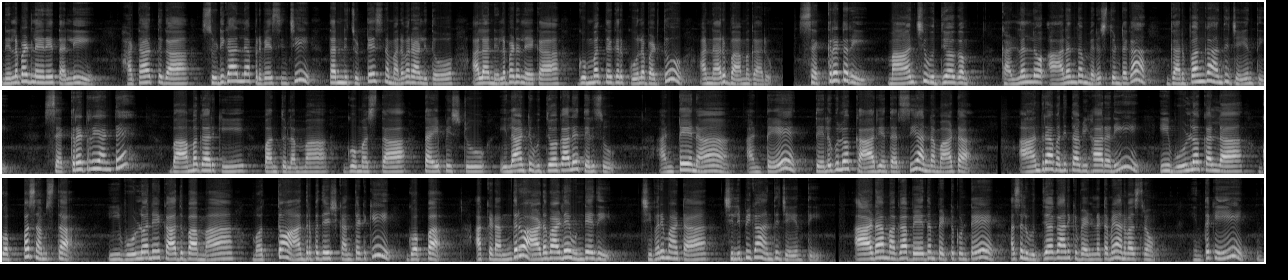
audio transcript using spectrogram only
నిలబడలేనే తల్లి. హఠాత్తుగా సుడిగాల్లా ప్రవేశించి తన్ని చుట్టేసిన మనవరాలితో అలా నిలబడలేక గుమ్మత్ దగ్గర కూలబడుతూ అన్నారు బామ్మగారు. సెక్రటరీ మంచి ఉద్యోగం. కళ్ళల్లో ఆనందం మెరుస్తుండగా గర్వంగా అంది జయంతి. సెక్రటరీ అంటే? బామ్మగారికి పంతులమ్మ గుమస్తా టైపిస్టు ఇలాంటి ఉద్యోగాలే తెలుసు. అంటేనా? అంటే తెలుగులో కార్యదర్శి అన్నమాట. ఆంధ్ర వనిత విహారని అని ఈ ఊళ్ళో కల్లా గొప్ప సంస్థ. ఈ ఊళ్ళోనే కాదు బామ్మ మొత్తం ఆంధ్రప్రదేశ్కి అంతటికీ గొప్ప. అక్కడందరూ ఆడవాళ్ళే ఉండేది. చివరి మాట చిలిపిగా అంది జయంతి. ఆడ మగ భేదం పెట్టుకుంటే అసలు ఉద్యోగానికి వెళ్ళటమే అనవసరం. ఇంతకీ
